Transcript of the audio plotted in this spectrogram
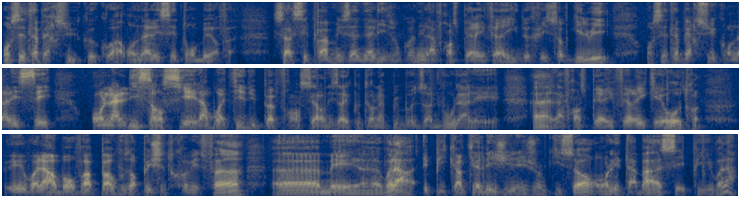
on s'est aperçu que quoi? On a laissé tomber. Enfin, ça, c'est pas mes analyses. On connaît la France périphérique de Christophe Guilluy. On s'est aperçu qu'on a laissé on a licencié la moitié du peuple français en disant écoutez, on n'a plus besoin de vous, là, hein, la France périphérique et autres. Et voilà, bon, on va pas vous empêcher de crever de faim, euh, mais euh, voilà. Et puis quand il y a les gilets jaunes qui sortent, on les tabasse, et puis voilà.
